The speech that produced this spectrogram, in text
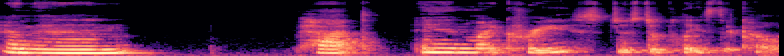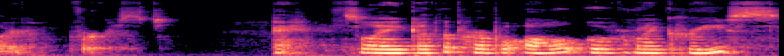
And then pat in my crease just to place the color first. Okay, so I got the purple all over my crease.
